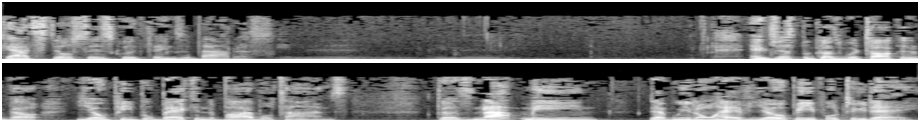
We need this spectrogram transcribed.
God still says good things about us. And just because we're talking about yo people back in the Bible times does not mean that we don't have yo people today.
